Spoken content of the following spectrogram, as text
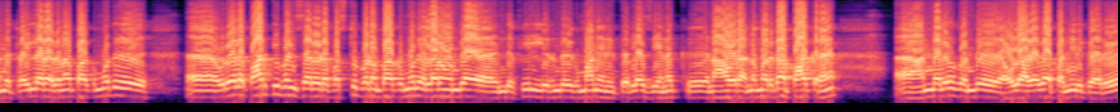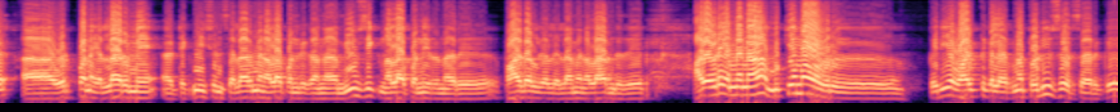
அந்த ட்ரெய்லர் அதெல்லாம் பார்க்கும்போது ஒருவேளை பார்த்திபன் சாரோட ஃபர்ஸ்ட் படம் பார்க்கும்போது எல்லாரும் வந்து இந்த ஃபீல் இருந்திருக்குமான்னு எனக்கு தெரியல. எனக்கு நான் அவர் அந்த மாதிரி தான் பார்க்குறேன். அந்த அளவுக்கு வந்து அவ்வளோ அழகாக பண்ணியிருக்காரு. ஒர்க் பண்ண எல்லாருமே டெக்னீஷியன்ஸ் எல்லாருமே நல்லா பண்ணியிருக்காங்க. மியூசிக் நல்லா பண்ணியிருந்தாரு. பாடல்கள் எல்லாமே நல்லா இருந்தது. அதை விட என்னன்னா முக்கியமாக ஒரு பெரிய வாழ்த்துக்கள் யாருன்னா ப்ரொடியூசர் சாருக்கு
